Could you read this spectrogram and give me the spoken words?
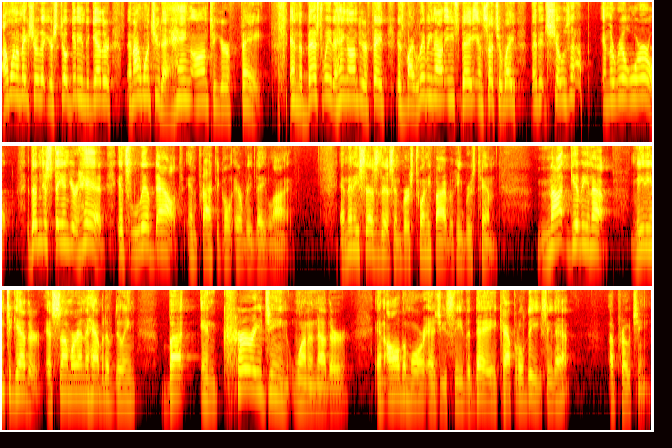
I want to make sure that you're still getting together, and I want you to hang on to your faith. And the best way to hang on to your faith is by living out each day in such a way that it shows up in the real world. It doesn't just stay in your head, it's lived out in practical everyday life. And then he says this in verse 25 of Hebrews 10 not giving up meeting together as some are in the habit of doing, but encouraging one another and all the more as you see the day, capital D, see that? Approaching.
